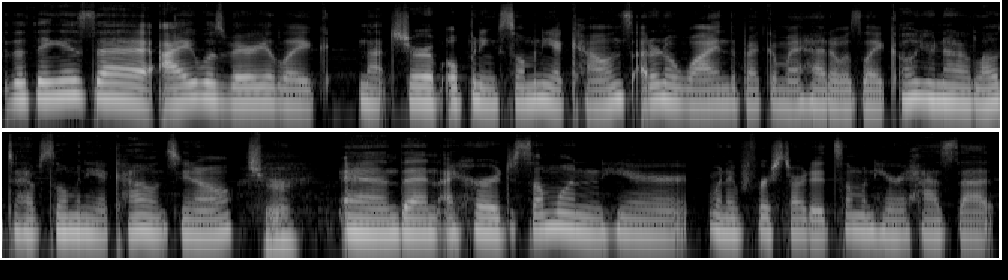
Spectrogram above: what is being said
the thing is that I was very like not sure of opening so many accounts. I don't know why in the back of my head I was like, "Oh, you're not allowed to have so many accounts," you know? Sure. And then I heard someone here when I first started, someone here has that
